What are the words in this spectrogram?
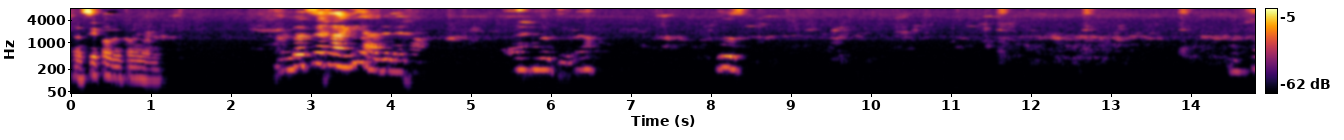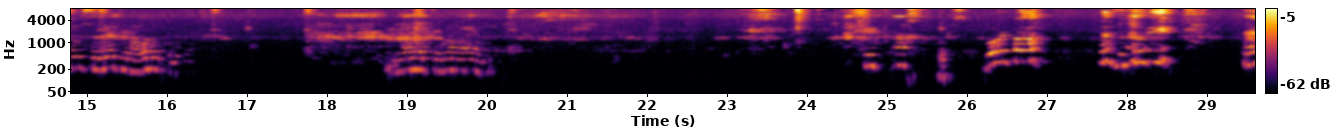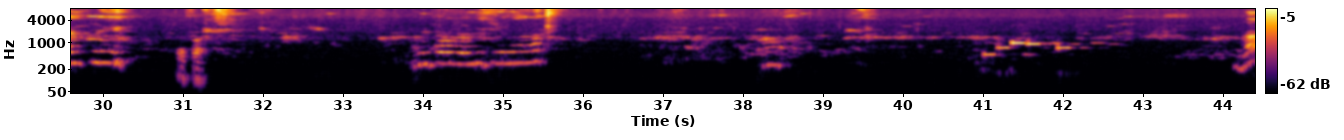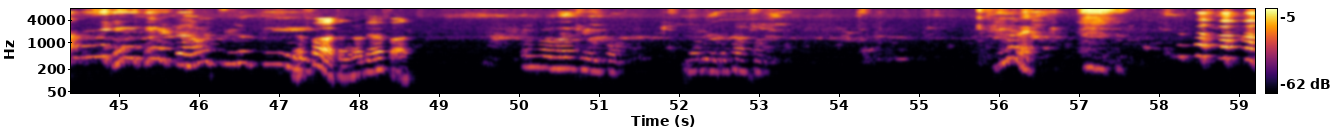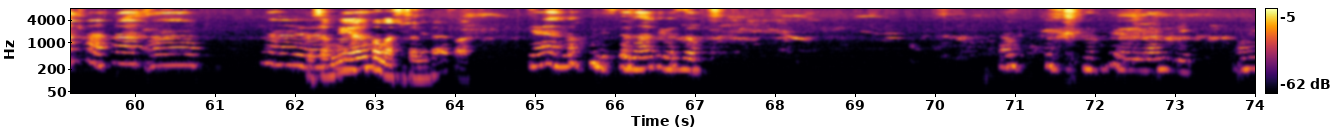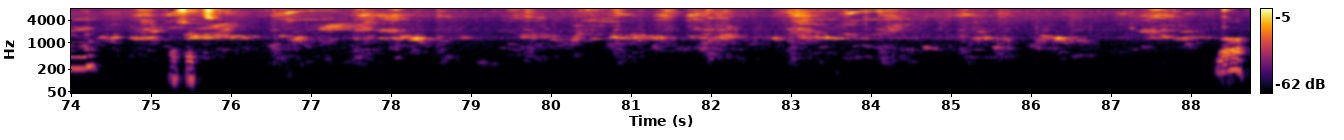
תעשי פה במקום יוני. אני לא אצליח להגיע עד אליך. אה, אני פשוט מסתדרת עם הרוב כל כך. נראה לו תאונה Yes. Borba, that's me. That's all. Any problem with you now? Mommy, the whole trilogy. They're you know they're fucked. do. I'm going to your. You'll the captain. תסמני אין פה משהו שאני יודע איפה את. כן, לא, הסתדרתי בסוף. הבנתי. אני... な。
